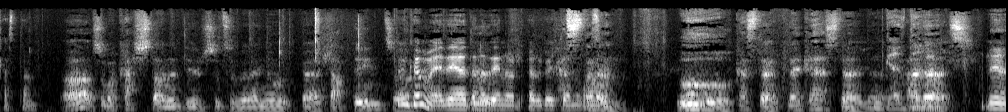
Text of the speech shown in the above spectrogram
castan. Ah, so mae castan ydy'r sort of yr enw, be, Lladin? Dwi'n cymryd, ie, dyna ddyn o'r goedan. Castan. Ww, castan, cnau castan, Castan. hanas. Ie.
